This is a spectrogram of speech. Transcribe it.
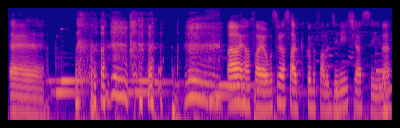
É... Ai, Rafael, você já sabe que quando eu falo de Nietzsche é assim, né?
